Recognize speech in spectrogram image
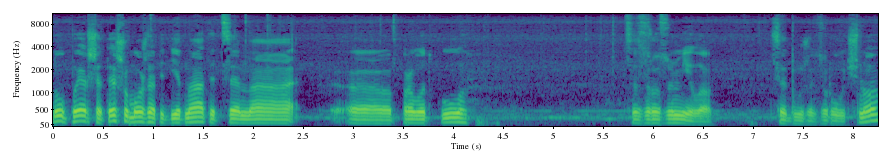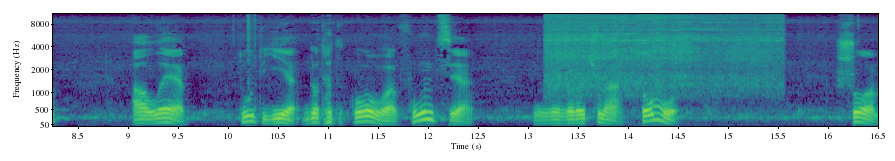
Ну, перше, те, що можна під'єднати, це на е, проводку. Це зрозуміло. Це дуже зручно. Але тут є додаткова функція, дуже зручна, в тому, що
